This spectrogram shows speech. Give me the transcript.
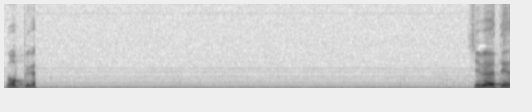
높이가 집에 어떻게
